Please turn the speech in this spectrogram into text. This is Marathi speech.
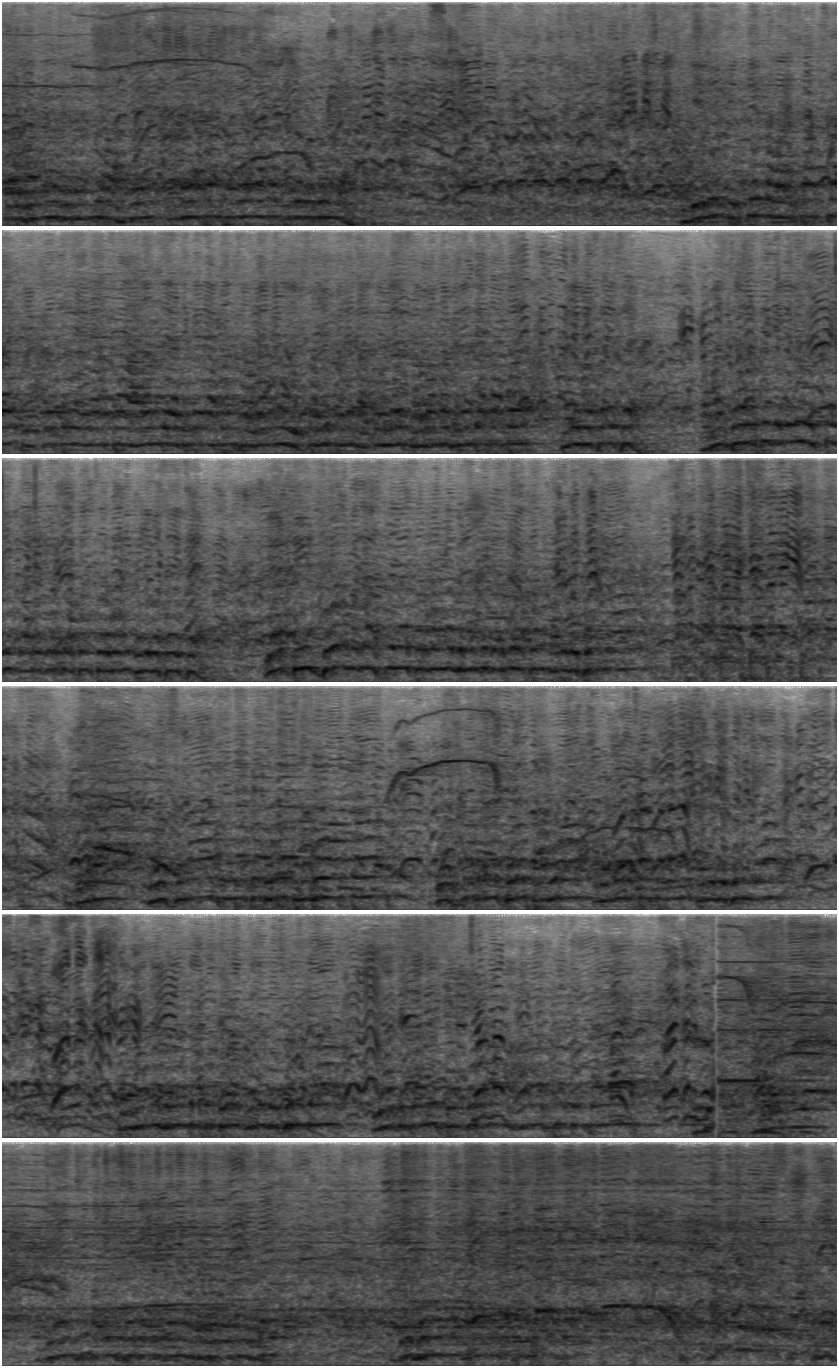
सर्वांना विनंती आहे आणि आपण सगळ्यांना घ्या. गेली कित्येक वर्षाचा एकत्र येण्याचा आनंद या ठिकाणी आपण सर्वांनी उत्साहीपणे दाखवला सर्वांना विनंती आता आपण खाली बसायचं आहे मंचावरती गेलेले उत्साही कार्यकर्ते आपण सर्वांनी खाली बसायचं या टीम झोनमध्ये असलेल्या सर्वांना विनंती करतोय आपण खाली बसून घ्या. घोषणा देण्याचं थोडं थांबवा आता. घोषणा देण्याचं थोडं थांबवा. मंडळ आपण सर्वांनी खाली बसून घ्या. सर्वांना विनंती आपण थोडं खाली बसून घ्या. या ठिकाणी महाराष्ट्र आदरणीय जयंतजी पाटील साहेब या ठिकाणी हम तुम्हारे साथ हैं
